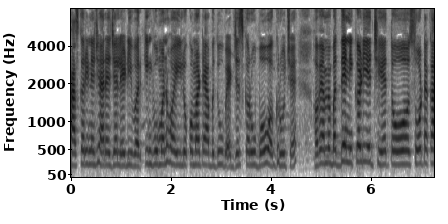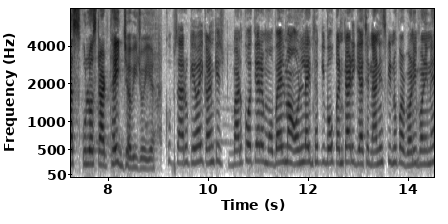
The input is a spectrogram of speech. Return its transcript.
ખાસ કરીને જ્યારે જે લેડી વર્કિંગ વુમન હોય એ લોકો માટે આ બધું એડજસ્ટ કરવું બહુ અઘરું છે. હવે અમે બધે નીકળીએ છીએ તો સો ટકા સ્કૂલો સ્ટાર્ટ થઈ જ જવી જોઈએ. ખૂબ સારું કહેવાય કારણ કે બાળકો અત્યારે મોબાઈલમાં ઓનલાઈન થકી બહુ કંટાળી ગયા છે. નાની સ્ક્રીન ઉપર ભણી ભણીને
